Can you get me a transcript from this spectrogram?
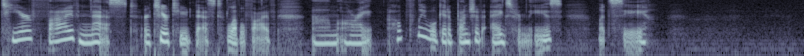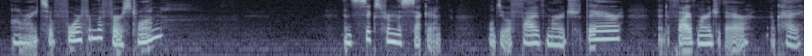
tier five nest, or tier two nest, level five. Um, all right, hopefully we'll get a bunch of eggs from these. Let's see. All right, so four from the first one and six from the second. We'll do a five merge there and a five merge there. Okay,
